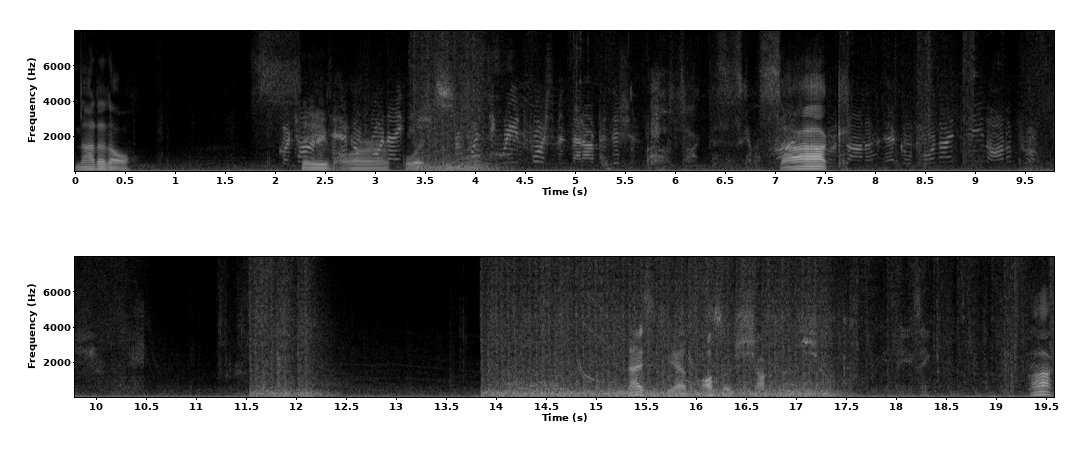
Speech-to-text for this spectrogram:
not at all. Save our 419, bullets. Requesting reinforcements at our position. Oh fuck, this is gonna suck. Cortana, Echo 419 on approach. Nice if we had also shotgun. Be amazing. Fuck,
